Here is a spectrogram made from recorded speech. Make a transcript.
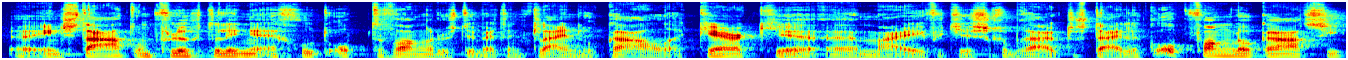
in staat om vluchtelingen echt goed op te vangen. Dus er werd een klein lokaal kerkje maar eventjes gebruikt als tijdelijke opvanglocatie.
